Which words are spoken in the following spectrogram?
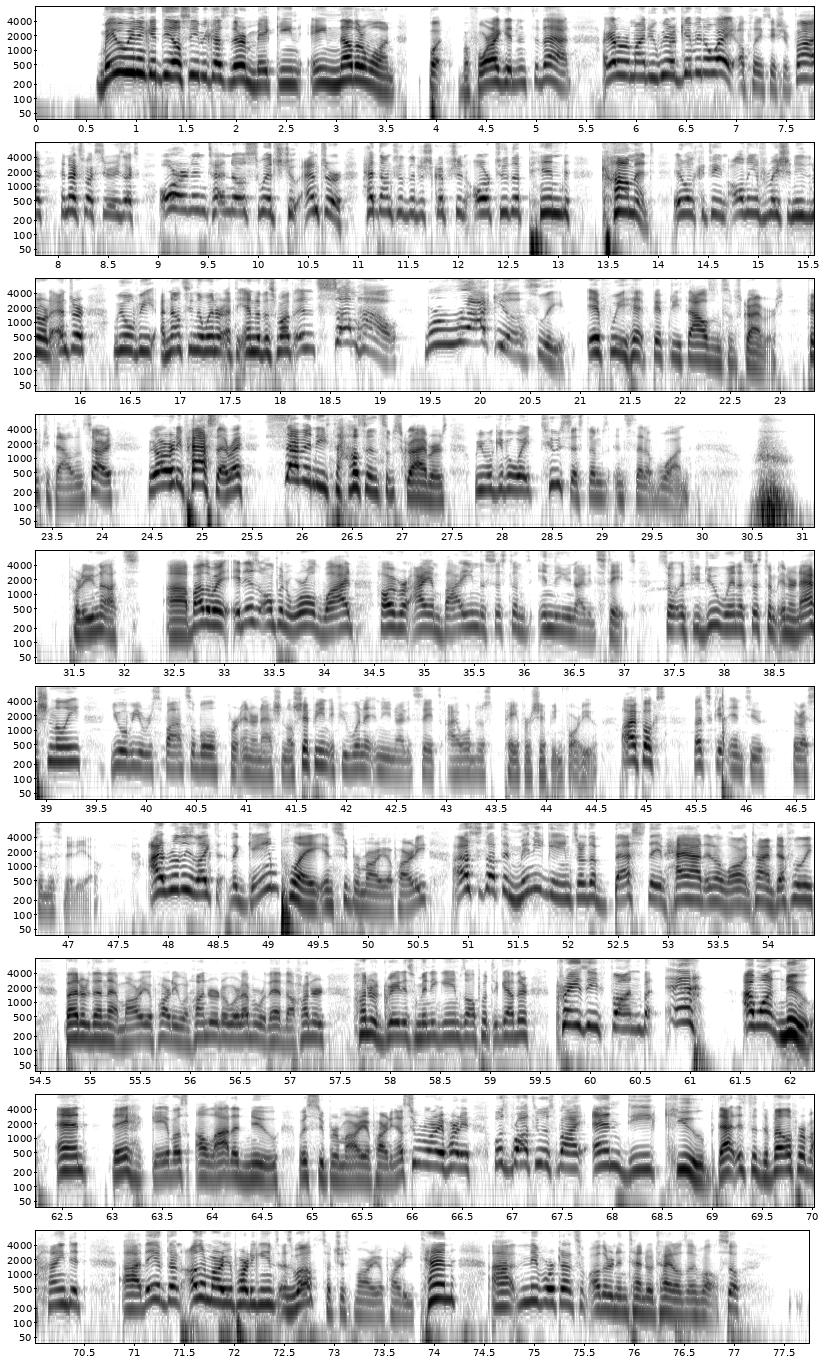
maybe we didn't get DLC because they're making another one. But before I get into that, I gotta remind you we are giving away a PlayStation 5, an Xbox Series X, or a Nintendo Switch. To enter, head down to the description or to the pinned comment. It will contain all the information you need in order to enter. We will be announcing the winner at the end of this month, and somehow, miraculously, if we hit 50,000 subscribers, 50,000, sorry, we already passed that, right? 70,000 subscribers, we will give away two systems instead of one. Whew, pretty nuts. Uh, by the way, it is open worldwide. However, I am buying the systems in the United States. So if you do win a system internationally, you will be responsible for international shipping. If you win it in the United States, I will just pay for shipping for you. All right, folks, let's get into the rest of this video. I really liked the gameplay in Super Mario Party. I also thought the mini games are the best they've had in a long time. Definitely better than that Mario Party 100 or whatever, where they had the 100, 100 greatest mini games all put together. Crazy, fun, but eh, I want new. And they gave us a lot of new with Super Mario Party. Now, Super Mario Party was brought to us by ND Cube. That is the developer behind it. Uh, they have done other Mario Party games as well, such as Mario Party 10. Uh, and they've worked on some other Nintendo titles as well. So,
